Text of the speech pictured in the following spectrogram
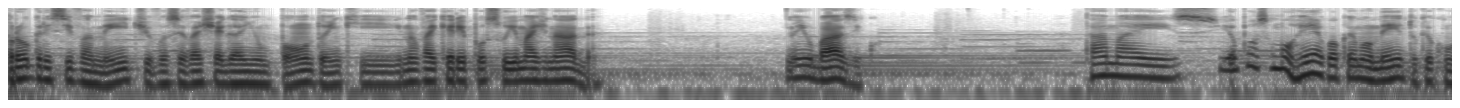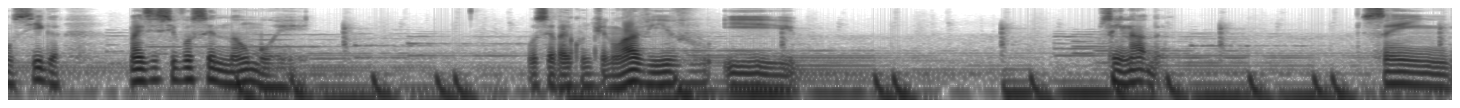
progressivamente você vai chegar em um ponto em que não vai querer possuir mais nada. Nem o básico. Tá, mas eu posso morrer a qualquer momento que eu consiga, mas e se você não morrer? Você vai continuar vivo e. sem nada. Sem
